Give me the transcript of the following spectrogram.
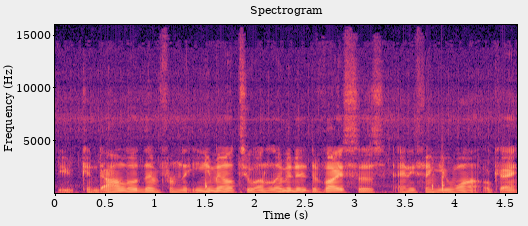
You can download them from the email to unlimited devices, anything you want, okay?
